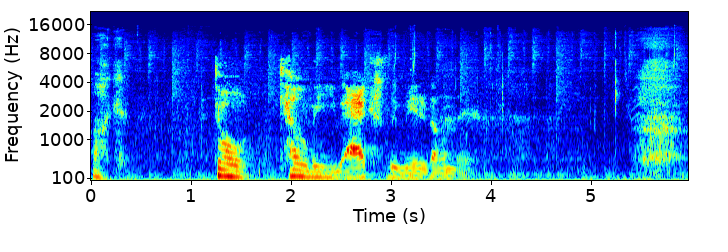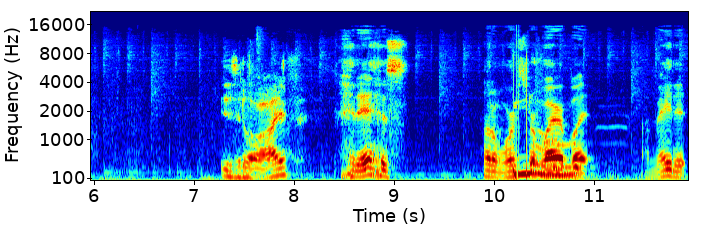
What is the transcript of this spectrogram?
Fuck. Don't tell me you actually made it on there. Is it alive? It is. A little worse for wear, but I made it.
